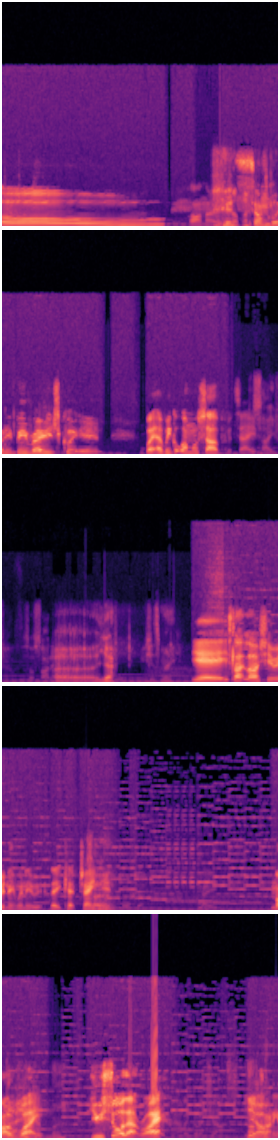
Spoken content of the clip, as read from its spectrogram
Oh. Oh no, could somebody be rage quitting? Wait, have we got one more sub? Good save. Save. Uh, yeah. It's me. Yeah, it's like last year, isn't it? When it they kept changing. no The heck way. happened? You saw that, right? I'm Yeah, trying to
